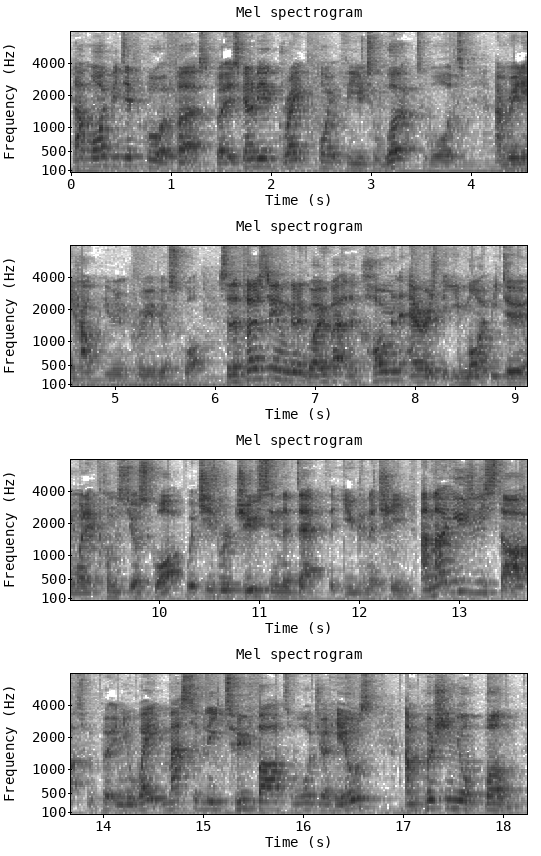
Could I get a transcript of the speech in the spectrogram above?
That might be difficult at first, but it's going to be a great point for you to work towards and really help you improve your squat. So the first thing I'm gonna go over are the common errors that you might be doing when it comes to your squat, which is reducing the depth that you can achieve. And that usually starts with putting your weight massively too far towards your heels and pushing your bum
